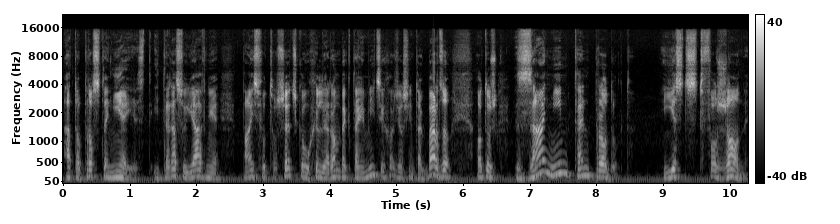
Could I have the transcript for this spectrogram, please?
A to proste nie jest. I teraz ujawnię Państwu troszeczkę, uchylę rąbek tajemnicy, chociaż nie tak bardzo. Otóż zanim ten produkt jest stworzony,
